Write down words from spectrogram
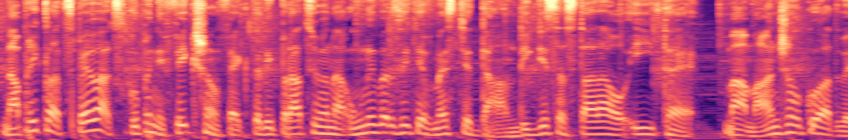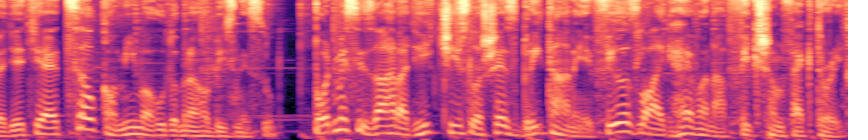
Napríklad spevák skupiny Fiction Factory pracuje na univerzite v meste Dundee, kde sa stará o IT. Má manželku a dve deti a je celkom mimo hudobného biznisu. Poďme si zahrať hit číslo 6 Británie Feels Like Heaven a Fiction Factory.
